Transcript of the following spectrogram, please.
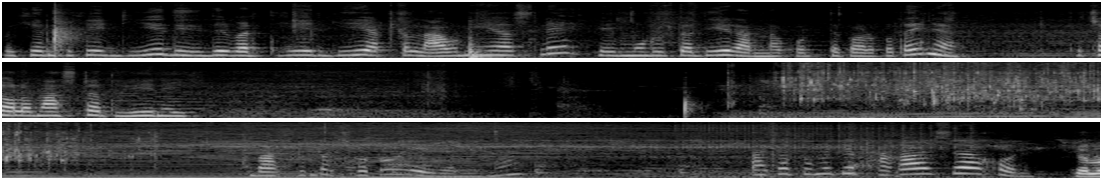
ওইখান থেকে গিয়ে দিদিদের বাড়ি থেকে গিয়ে একটা লাউ নিয়ে আসলে এই মুড়োটা দিয়ে রান্না করতে পারব তাই না? তো চলো মাছটা ধুয়ে নেই। বাসনটা ছোট হয়ে গেল না? আচ্ছা তুমি কি ফাঁকা আছো এখন? কেন?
